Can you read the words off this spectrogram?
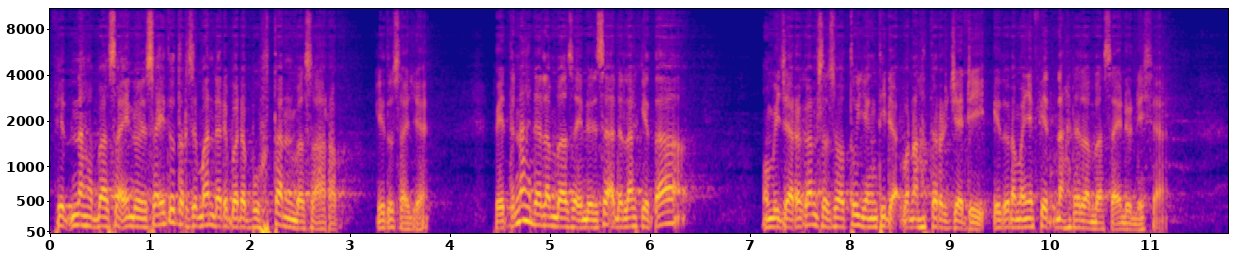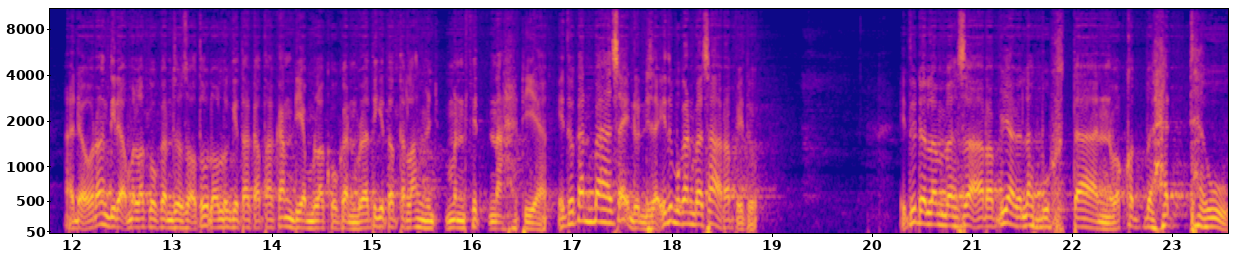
fitnah bahasa Indonesia itu terjemahan daripada buhtan bahasa Arab. Itu saja. Fitnah dalam bahasa Indonesia adalah kita membicarakan sesuatu yang tidak pernah terjadi. Itu namanya fitnah dalam bahasa Indonesia. Ada orang tidak melakukan sesuatu lalu kita katakan dia melakukan. Berarti kita telah menfitnah dia. Itu kan bahasa Indonesia. Itu bukan bahasa Arab itu. Itu dalam bahasa Arabnya adalah buhtan. Waqad bahattahu.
